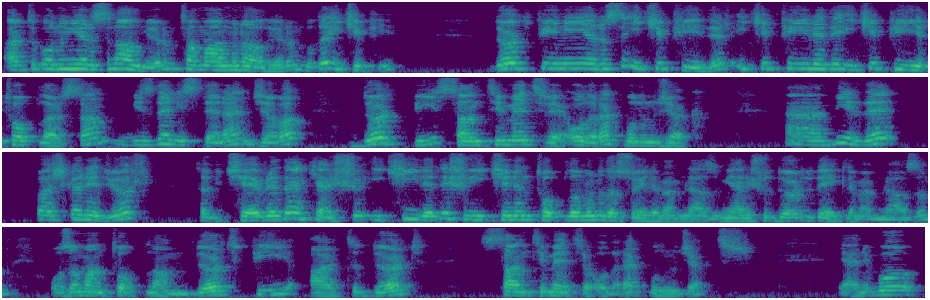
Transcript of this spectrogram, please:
Artık onun yarısını almıyorum. Tamamını alıyorum. Bu da 2 pi. 4 pi'nin yarısı 2 pi'dir. 2 pi ile de 2 pi'yi toplarsam bizden istenen cevap 4 pi santimetre olarak bulunacak. Ha, bir de başka ne diyor? Tabii çevre derken şu 2 ile de şu 2'nin toplamını da söylemem lazım. Yani şu 4'ü de eklemem lazım. O zaman toplam 4 pi artı 4 santimetre olarak bulunacaktır. Yani bu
